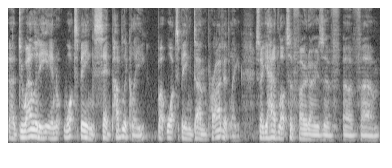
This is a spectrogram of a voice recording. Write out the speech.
uh, duality in what's being said publicly, but what's being done privately. So you had lots of photos of of um,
